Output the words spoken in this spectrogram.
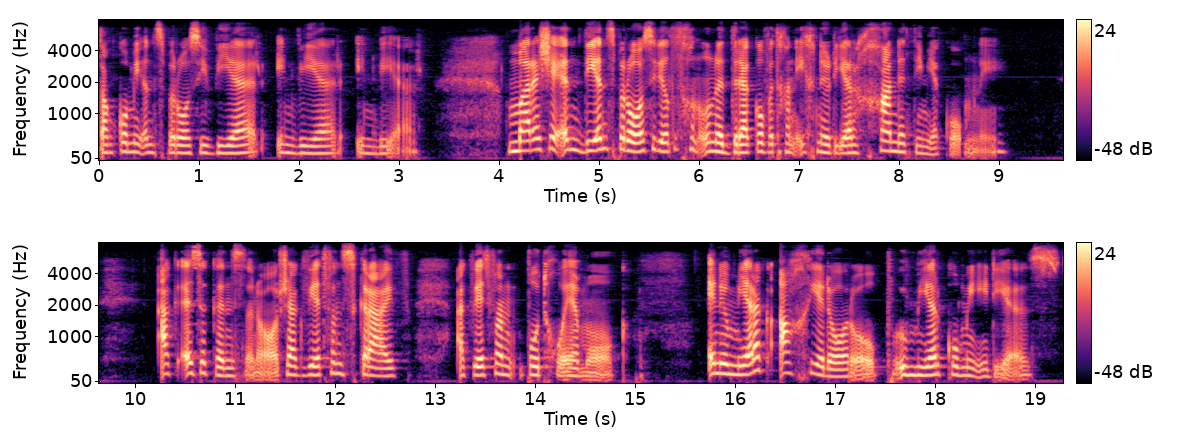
dan kom die inspirasie weer en weer en weer. Maar as jy in die inspirasie deeltyd gaan onderdruk of dit gaan ignoreer, gaan dit nie meer kom nie. Ek is 'n kunstenaar, so ek weet van skryf, ek weet van potgoeie maak. En hoe meer ek ag gee daarop, hoe meer kom die idees.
